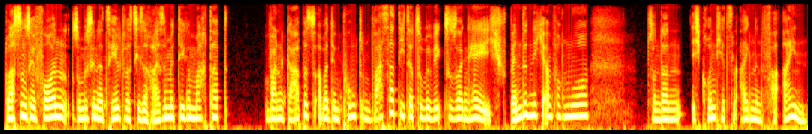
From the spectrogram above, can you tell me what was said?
Du hast uns ja vorhin so ein bisschen erzählt, was diese Reise mit dir gemacht hat. Wann gab es aber den Punkt und was hat dich dazu bewegt zu sagen, hey, ich spende nicht einfach nur, sondern ich gründe jetzt einen eigenen Verein?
